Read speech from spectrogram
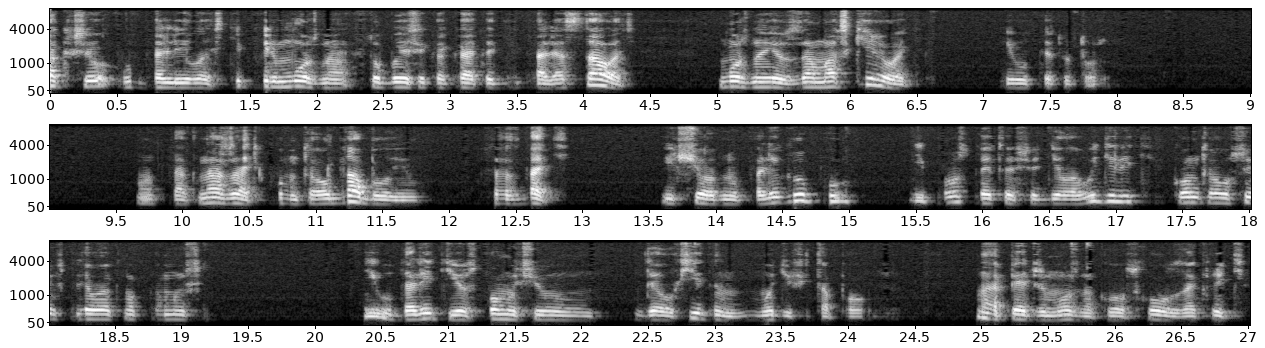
так все удалилось. Теперь можно, чтобы если какая-то деталь осталась, можно ее замаскировать. И вот эту тоже. Вот так, нажать Ctrl-W создать еще одну полигруппу и просто это все дело выделить. Ctrl-Shift, левая кнопка мыши. И удалить ее с помощью Del Hidden Modify Topology. Ну, опять же, можно Close Hole закрыть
